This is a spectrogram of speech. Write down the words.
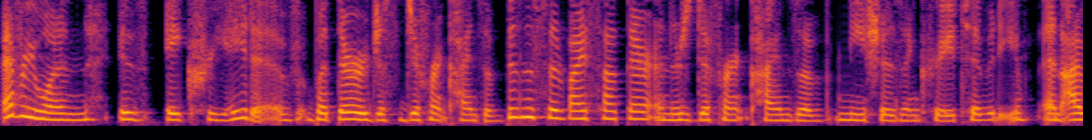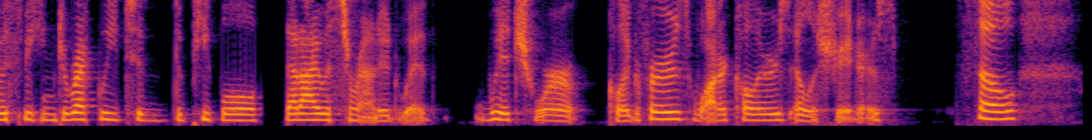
everyone is a creative, but there are just different kinds of business advice out there and there's different kinds of niches and creativity. And I was speaking directly to the people that I was surrounded with which were calligraphers, watercolors, illustrators. So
